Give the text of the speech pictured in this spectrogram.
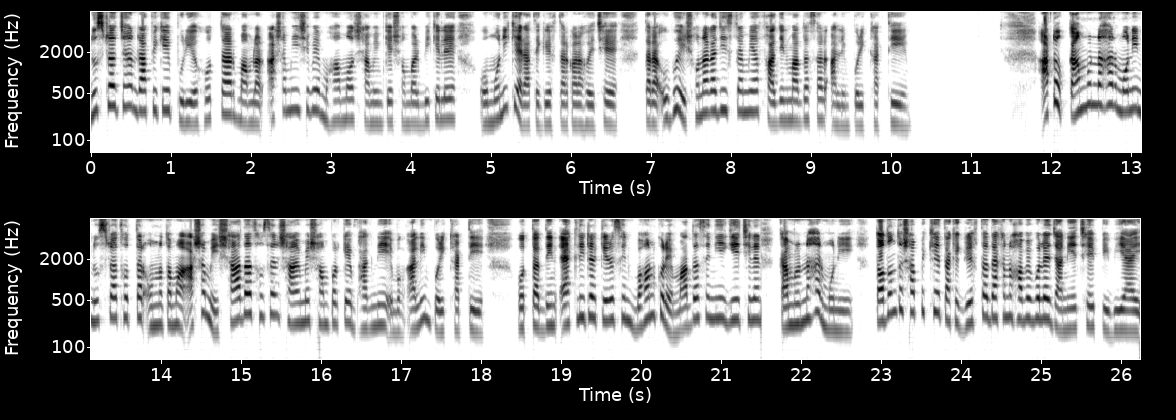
নুসরাত জাহান রাফিকে পুড়িয়ে হত্যার মামলার আসামি হিসেবে মোহাম্মদ শামীমকে সোমবার বিকেলে ও মনিকে রাতে গ্রেফতার করা হয়েছে। তারা উভয়ই সোনাগাজী ইসলামিয়া ফাজিল মাদ্রাসার আলিম পরীক্ষার্থী। আটক কামরুন্নাহার মনি নুসরাত হত্যার অন্যতম আসামি সাদাত হোসেন শামীমের সম্পর্কে ভাগ্নি এবং আলিম পরীক্ষার্থী। হত্যার দিন এক লিটার কেরোসিন বহন করে মাদ্রাসে নিয়ে গিয়েছিলেন কামরুন্নাহার মনি। তদন্ত সাপেক্ষে তাকে গ্রেফতার দেখানো হবে বলে জানিয়েছে পিবিআই।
